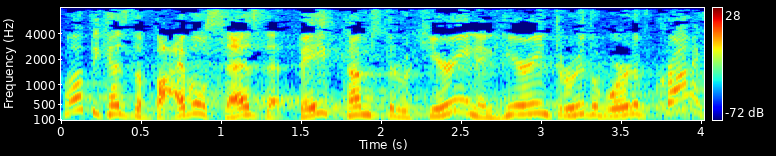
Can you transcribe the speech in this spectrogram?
Well, because the Bible says that faith comes through hearing and hearing through the Word of Christ.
